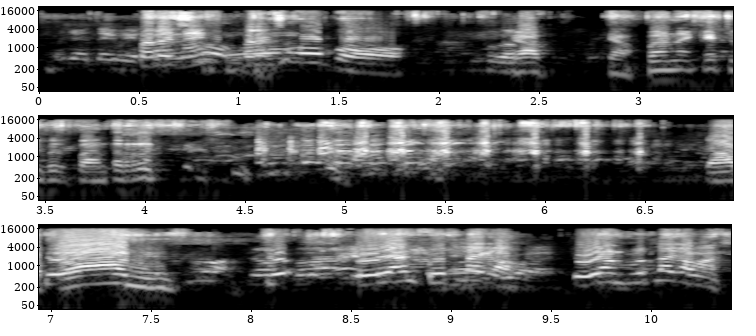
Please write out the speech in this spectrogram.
Penek Penek. penek apa? Gap, gaban nek cepet banter. Gaban. Doyan bootleg kok. Doyan bootleg kok, Mas.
